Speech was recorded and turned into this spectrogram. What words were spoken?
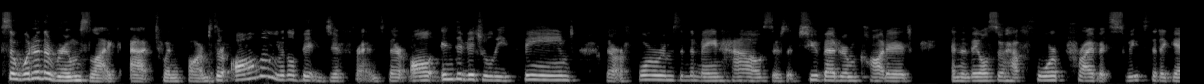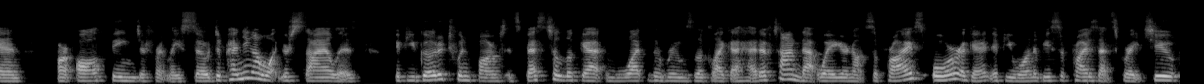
So, what are the rooms like at Twin Farms? They're all a little bit different. They're all individually themed. There are four rooms in the main house, there's a two bedroom cottage, and then they also have four private suites that, again, are all themed differently. So, depending on what your style is, if you go to Twin Farms, it's best to look at what the rooms look like ahead of time. That way you're not surprised. Or again, if you want to be surprised, that's great too.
